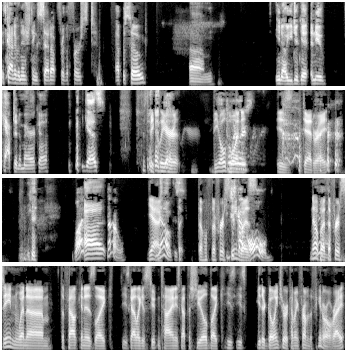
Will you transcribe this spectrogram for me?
it's kind of an interesting setup for the first episode. Um, you know, you do get a new Captain America, I guess. Just to be clear, the old one is, is dead, right? What? Uh, no, Yeah. no, because The, the first he just scene got was old. no, Yeah. but the first scene when um the Falcon is like he's got like his suit and tie and he's got the shield, like he's he's either going to or coming from the funeral, right?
